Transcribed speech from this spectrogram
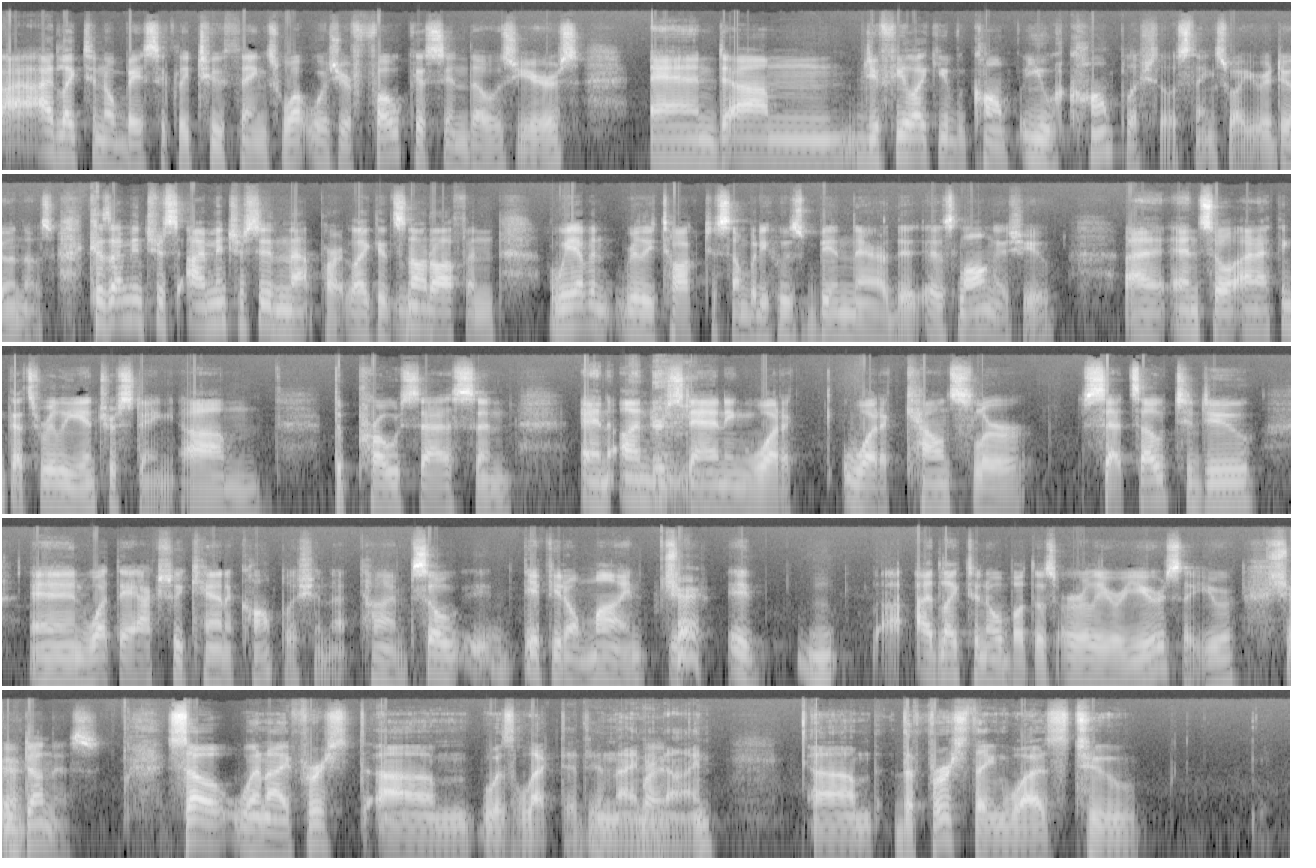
I'd like to know basically two things. What was your focus in those years, And um, do you feel like you've accom- you accomplished those things while you were doing those? Because I'm interested. I'm interested in that part. Like it's not often we haven't really talked to somebody who's been there th- as long as you, uh, and so and I think that's really interesting. Um, the process and and understanding what a what a counselor sets out to do and what they actually can accomplish in that time. So, if you don't mind, Sure. it, it, I'd like to know about those earlier years that you Sure. you've done this. So when I first um, was elected in '99, um, the first thing was to,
